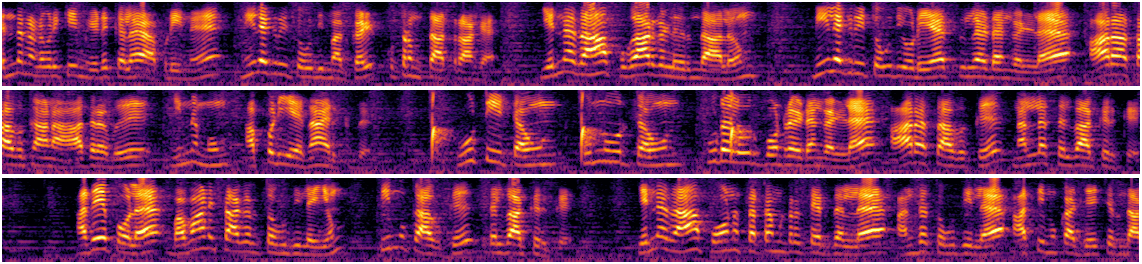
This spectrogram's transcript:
எந்த நடவடிக்கையும் எடுக்கலை அப்படின்னு நீலகிரி தொகுதி மக்கள் குற்றம் சாட்டுறாங்க. என்னதான் புகார்கள் இருந்தாலும் நீலகிரி தொகுதியுடைய சில இடங்களில் ஆராசாவுக்கான ஆதரவு இன்னமும் அப்படியே தான் இருக்குது. ஊட்டி டவுன் குன்னூர் டவுன் கூடலூர் போன்ற இடங்களில் ஆர்எஸ்ஆவுக்கு நல்ல செல்வாக்கு இருக்குது அதே போல பவானிசாகர் தொகுதியிலையும் திமுகவுக்கு செல்வாக்கு இருக்கு. என்னதான் போன சட்டமன்ற தேர்தலில் அந்த தொகுதியில் அதிமுக ஜெயிச்சிருந்தா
